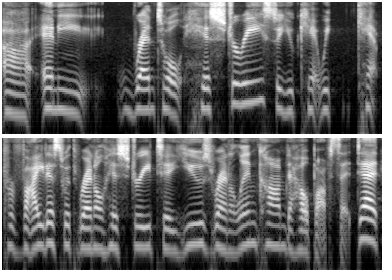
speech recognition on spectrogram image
uh, any rental history so you can't we can't provide us with rental history to use rental income to help offset debt.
